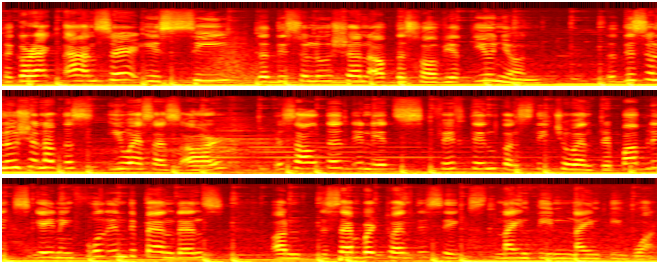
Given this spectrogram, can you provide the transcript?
The correct answer is C, the dissolution of the Soviet Union. The dissolution of the USSR resulted in its 15 constituent republics gaining full independence on December 26, 1991.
